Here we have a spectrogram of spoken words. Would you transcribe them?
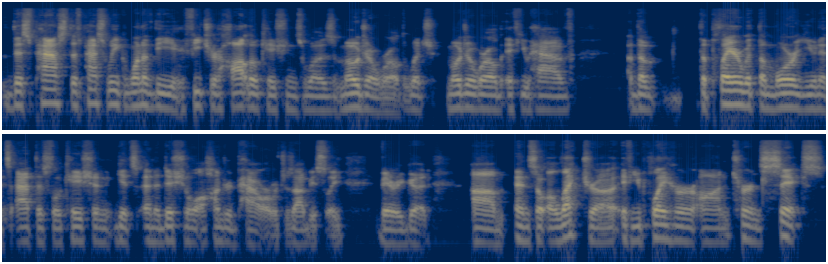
this past this past week, one of the featured hot locations was Mojo World, which Mojo World, if you have the the player with the more units at this location gets an additional 100 power, which is obviously very good. Um, and so Elektra, if you play her on turn six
